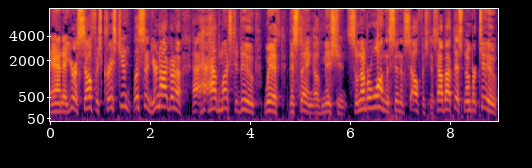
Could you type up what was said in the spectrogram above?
and uh, you're a selfish Christian, listen, you're not going to ha- have much to do with this thing of missions. So, number one, the sin of selfishness. How about this? Number two,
